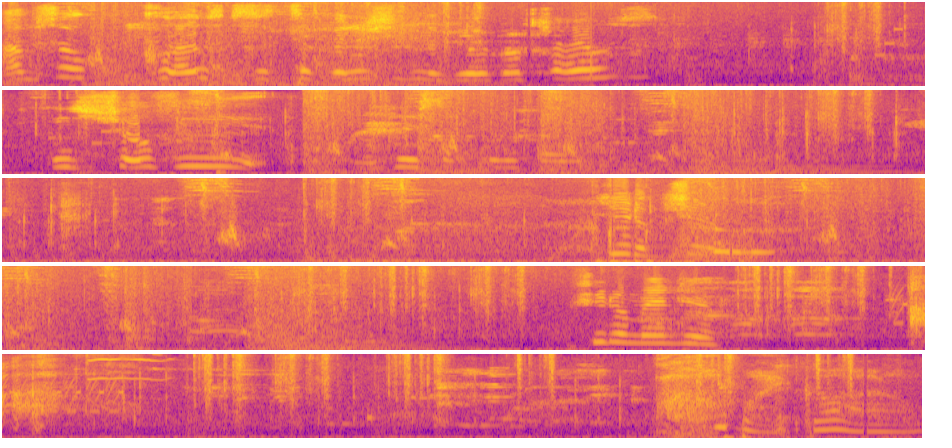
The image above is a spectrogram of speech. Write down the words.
I'm so close to, to finishing the vehicle trials. His trophy. His top 25. Shoot him, shoot him. Shoot him, Andrew. Oh my god.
